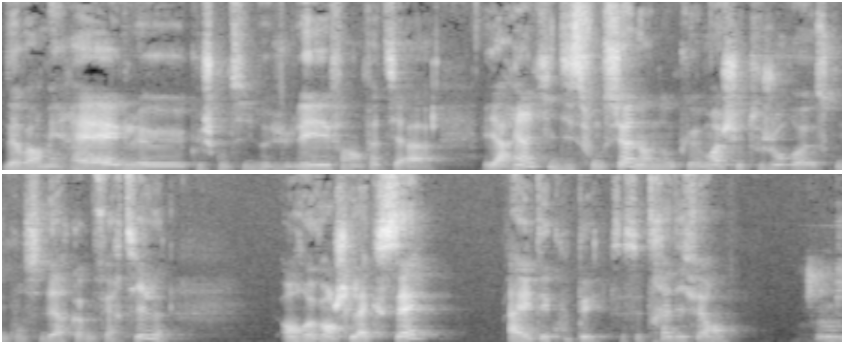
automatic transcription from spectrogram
d'avoir mes règles, que je continue d'ovuler. Enfin, en fait, il y a, y a rien qui dysfonctionne. Hein. donc, moi, je suis toujours ce qu'on considère comme fertile. En revanche, l'accès a été coupé. Ça, c'est très différent. Ok,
